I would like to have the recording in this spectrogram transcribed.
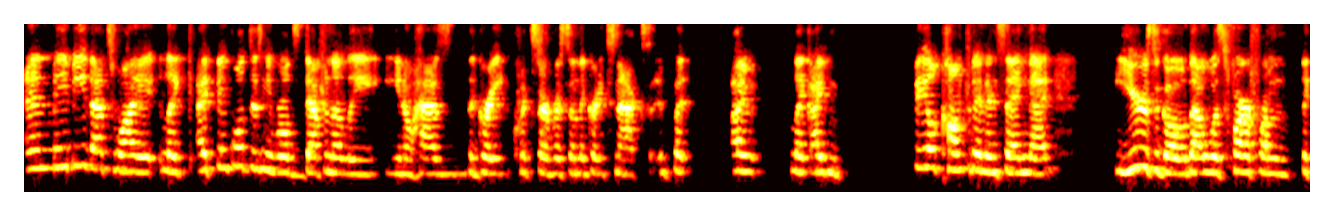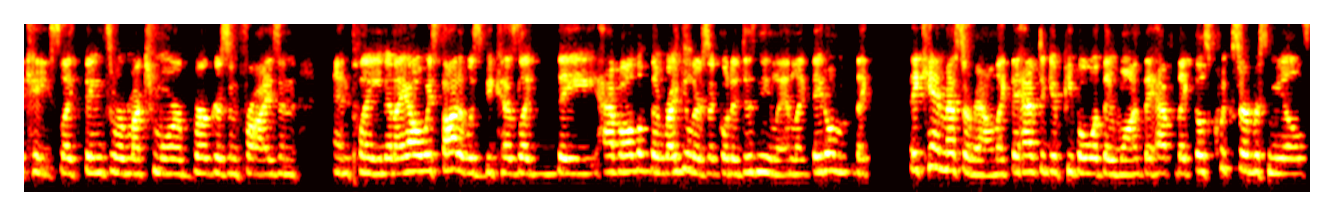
and maybe that's why like i think walt disney world's definitely you know has the great quick service and the great snacks but i like i feel confident in saying that years ago that was far from the case. Like things were much more burgers and fries and and plain. And i always thought it was because like they have all of the regulars that go to disneyland. Like they don't like they can't mess around. Like they have to give people what they want. They have like those quick service meals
